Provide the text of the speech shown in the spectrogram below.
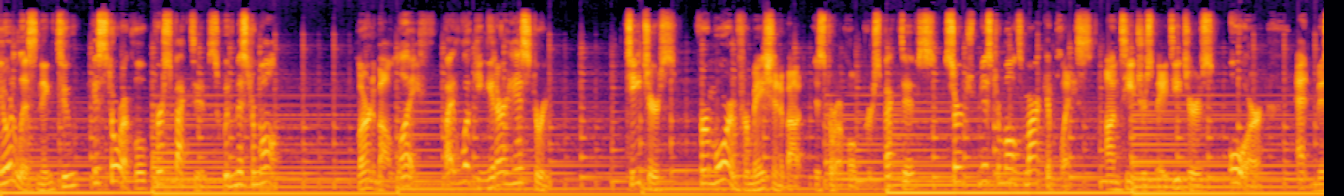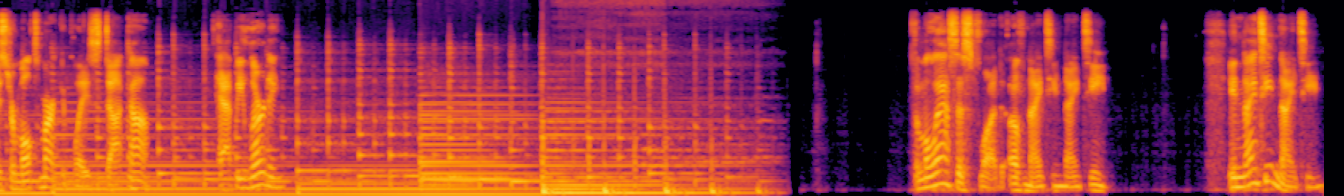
You're listening to Historical Perspectives with Mr. Malt. Learn about life by looking at our history. Teachers, for more information about historical perspectives, search Mr. Malt's Marketplace on Teachers Pay Teachers or at MrMaltMarketplace.com. Happy learning! The Molasses Flood of 1919. In 1919,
